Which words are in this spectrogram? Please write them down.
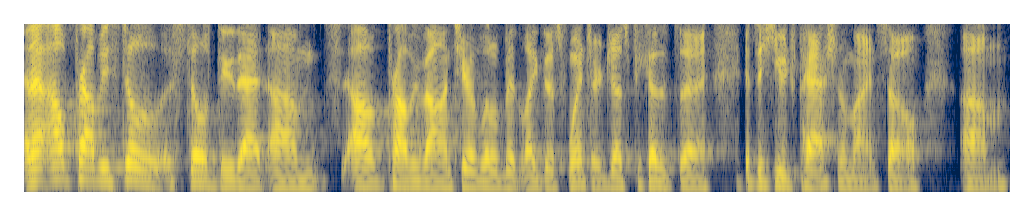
and I'll probably still still do that. Um, I'll probably volunteer a little bit like this winter just because it's a it's a huge passion of mine. So um,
